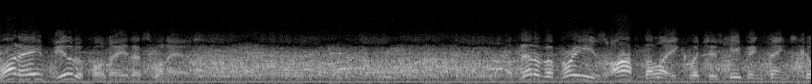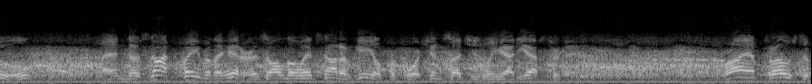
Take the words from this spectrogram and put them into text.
What a beautiful day this one is. A bit of a breeze off the lake, which is keeping things cool and does not favor the hitters, although it's not of gale proportion such as we had yesterday. Bryant throws to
